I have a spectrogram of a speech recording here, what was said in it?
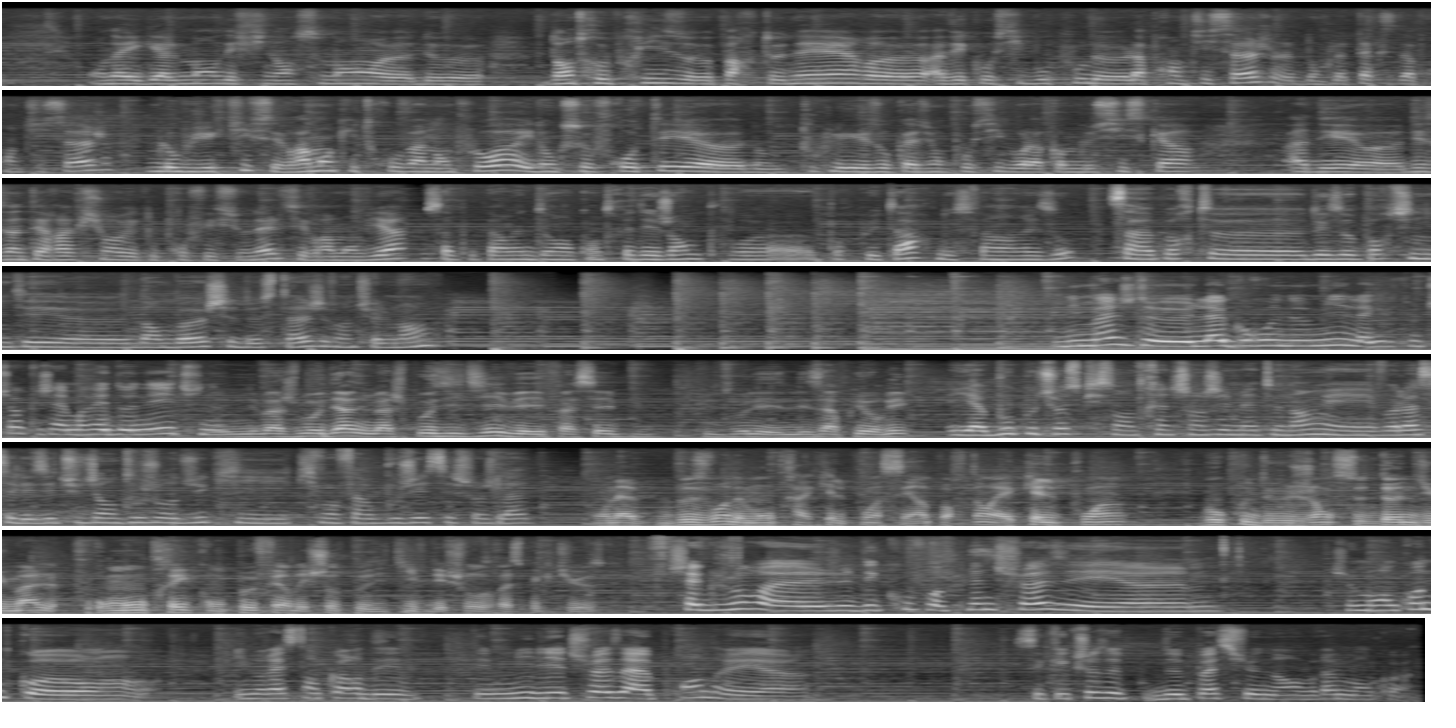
On a également des financements euh, de- d'entreprises partenaires euh, avec aussi beaucoup l'apprentissage, donc la taxe d'apprentissage. L'objectif c'est vraiment qu'ils trouvent un emploi et donc se frotter euh, dans toutes les occasions possibles, voilà, comme le CISCA a des, euh, interactions avec les professionnels, c'est vraiment bien. Ça peut permettre de rencontrer des gens pour, euh, plus tard, de se faire un réseau. ça apporte euh, des opportunités euh, d'embauche et de stage éventuellement. L'image de l'agronomie, de l'agriculture que j'aimerais donner est une Une image moderne, une image positive et effacer plutôt les, les a priori. Il y a beaucoup de choses qui sont en train de changer maintenant et voilà, c'est les étudiants d'aujourd'hui qui, qui vont faire bouger ces choses-là. On a besoin de montrer à quel point c'est important et à quel point beaucoup de gens se donnent du mal pour montrer qu'on peut faire des choses positives, des choses respectueuses. Chaque jour, euh, je découvre plein de choses et euh, je me rends compte qu'il me reste encore des, des milliers de choses à apprendre et euh, c'est quelque chose de, passionnant, vraiment. Quoi.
